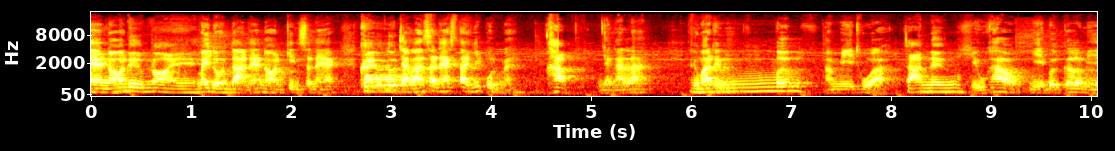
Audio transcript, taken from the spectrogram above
แน่นอน มาดื่มหน่อย ไม่โดนด่าแน่นอนกินสแน็คเคยอ๋อ รู้จักร้านสแน็คสไตล์ญี่ปุ่นไหมครับ อย่างนั้นแหละคือมาถึงอืม ปึ้มอะมีถั่ว จานหนึ่ง หิวข้าวมีเบอร์เกอร์มี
